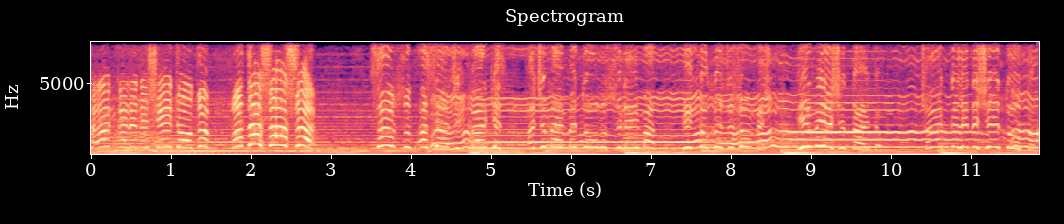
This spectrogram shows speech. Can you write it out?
Çanakkale'de şehit oldum. Vatan sağ olsun. Samsun Asarcık Merkez Hacı Mehmetoğlu Süleyman 1915 20 yaşındaydım. Çanakkale'de şehit oldum.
